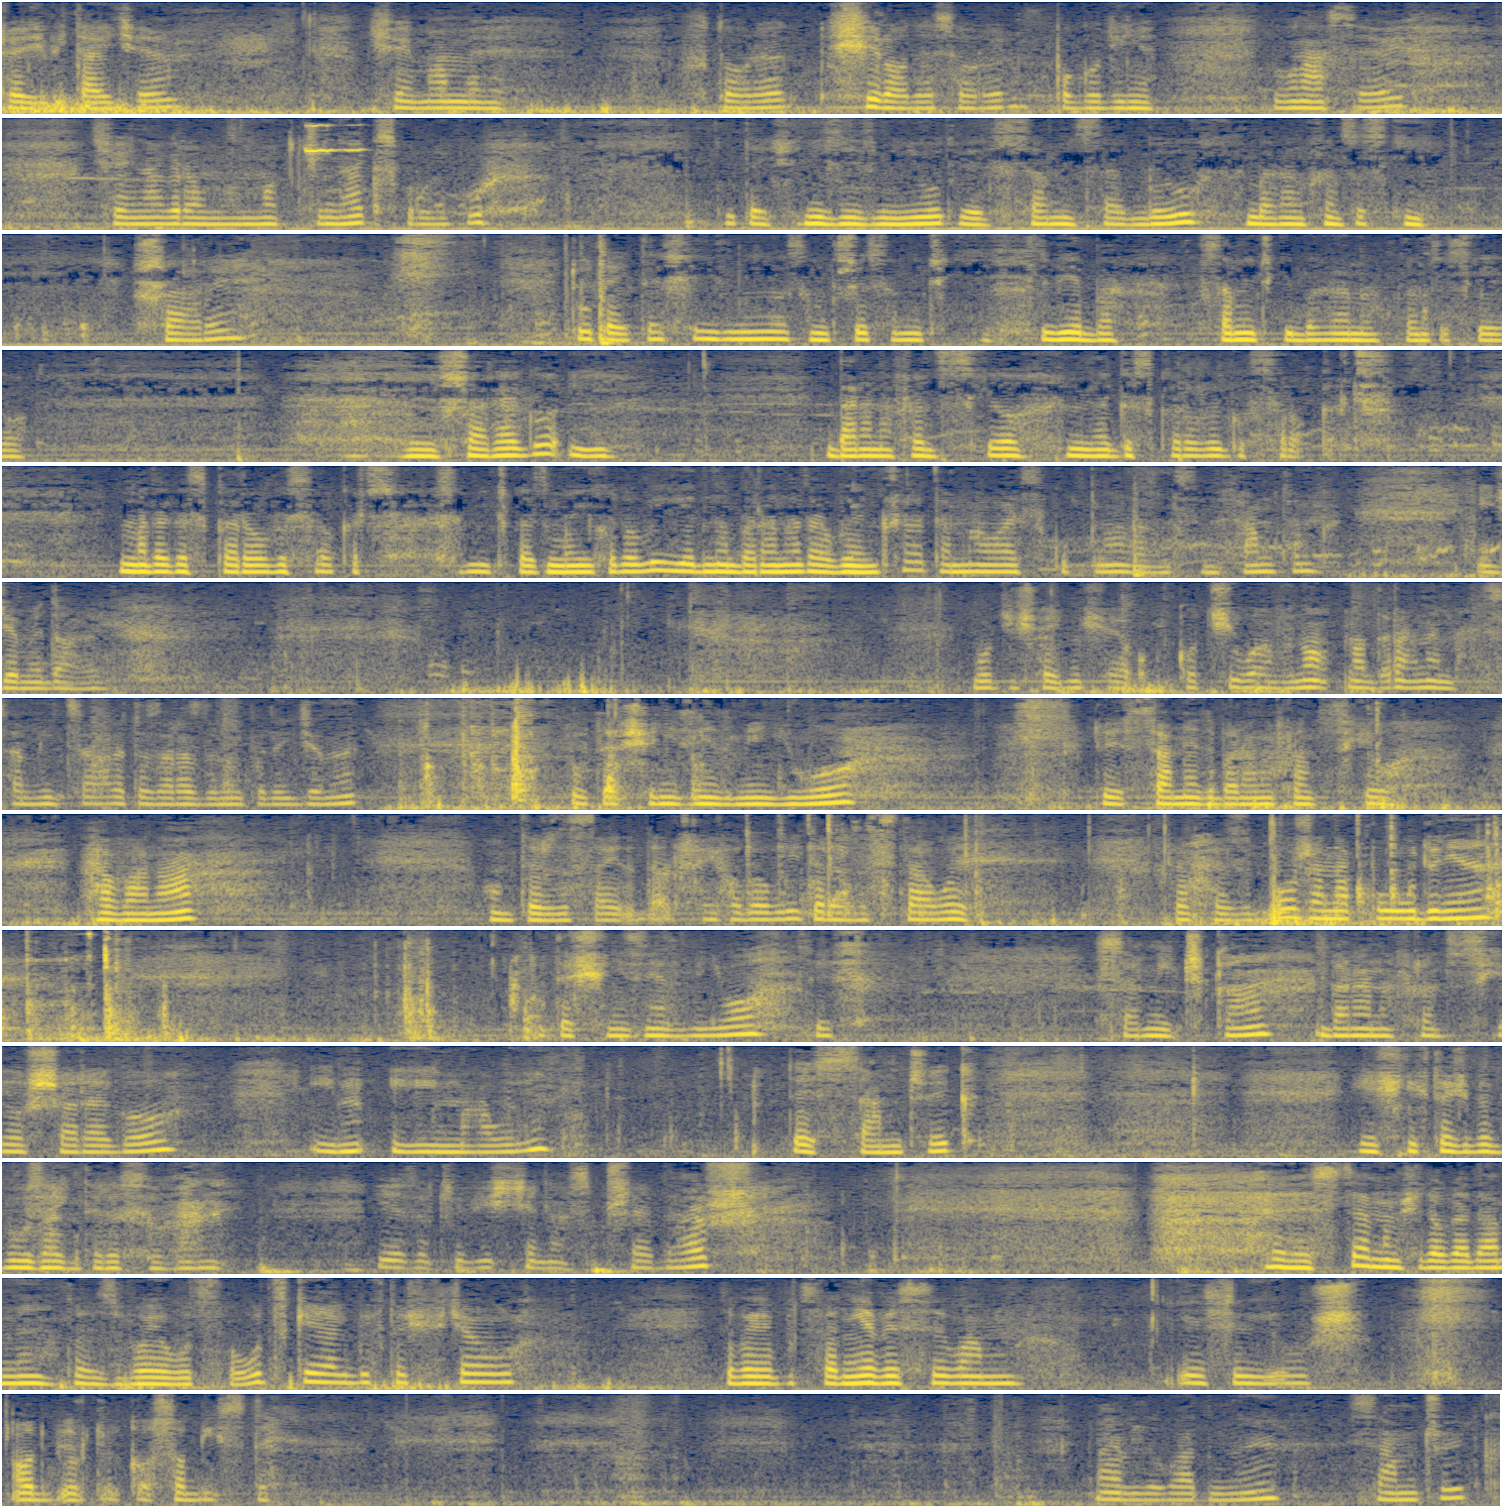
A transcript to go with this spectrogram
Cześć, witajcie. Dzisiaj mamy wtorek, środę, sorry, po godzinie 12. Dzisiaj nagram odcinek z królików. Tutaj się nic nie zmieniło, tu jest samiec jak był, baran francuski szary. Tutaj też się nie zmieniło, są trzy samiczki, dwie ba samiczki barana francuskiego y, szarego i barana francuskiego madagaskarowego srokacz. Madagaskarowy srokacz, samiczka z mojej hodowli, jedna barana ta większa, ta mała jest razem z tym samcem. Idziemy dalej. Bo dzisiaj mi się okociła w no, nad ranem samica, ale to zaraz do niej podejdziemy. Tu też się nic nie zmieniło. Tu jest samiec barana francuskiego Hawana. On też zostaje do dalszej hodowli. Teraz zostały trochę zboża na południe. Tu też się nic nie zmieniło. To jest samiczka barana francuskiego szarego i, i mały. To jest samczyk. Jeśli ktoś by był zainteresowany, jest oczywiście na sprzedaż. E, Z ceną się dogadamy. To jest województwo łódzkie, jakby ktoś chciał. Do województwa nie wysyłam, jeśli już odbiór tylko osobisty. Bardzo ładny samczyk.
